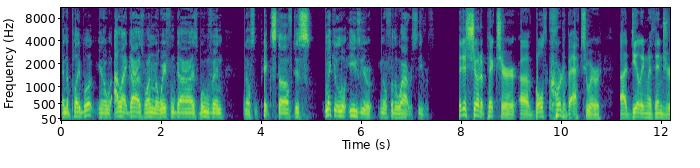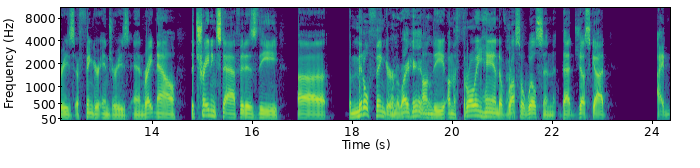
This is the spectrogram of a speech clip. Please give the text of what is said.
in the playbook. You know, I like guys running away from guys, moving, you know, some pick stuff, just make it a little easier, you know, for the wide receivers. They just showed a picture of both quarterbacks who are uh, dealing with injuries or finger injuries, and right now the training staff it is the uh, the middle finger On the right hand, on the on the throwing hand of Russell Wilson that just got. I'm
